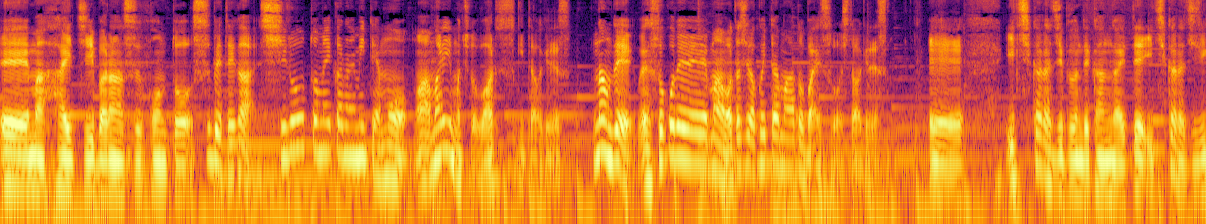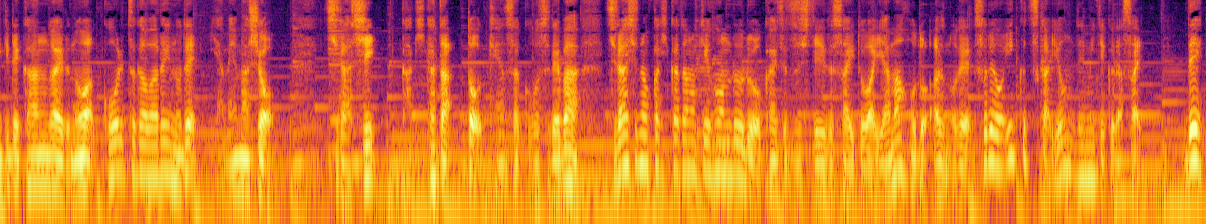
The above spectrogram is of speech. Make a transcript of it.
えー、まあ、配置、バランス、フォント、すべてが素人目から見ても、まあ、あまりにもちょっと悪すぎたわけです。なので、そこで、まあ、私はこういったアドバイスをしたわけです。ですえー、一から自分で考えて、一から自力で考えるのは効率が悪いのでやめましょう。チラシ、書き方と検索をすれば、チラシの書き方の基本ルールを解説しているサイトは山ほどあるので、それをいくつか読んでみてください。で、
